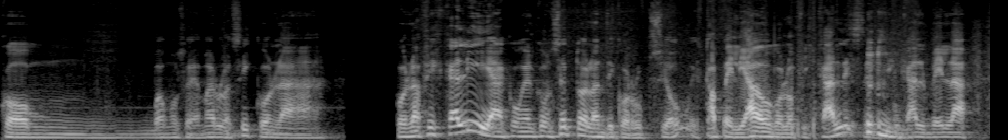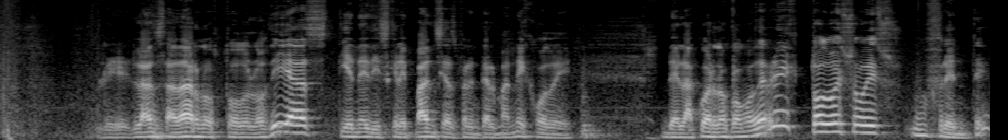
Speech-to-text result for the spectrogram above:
con, vamos a llamarlo así, con la, con la fiscalía, con el concepto de la anticorrupción. Está peleado con los fiscales. El fiscal Vela le lanza dardos todos los días, tiene discrepancias frente al manejo de, del acuerdo con Odebrecht. Todo eso es un frente.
